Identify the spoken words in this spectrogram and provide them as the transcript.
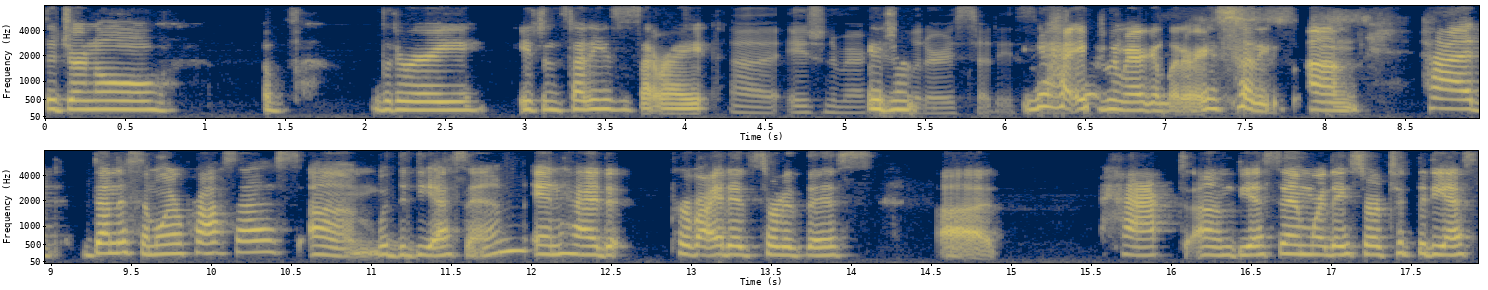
the Journal of Literary Asian Studies. Is that right? Uh, Asian American Asian, Literary Studies. Yeah, Asian American Literary Studies. Um, had done a similar process um, with the DSM and had provided sort of this uh, hacked um, DSM where they sort of took the DSM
